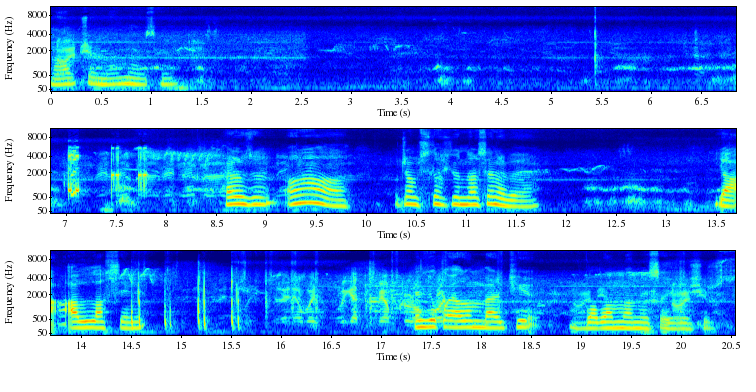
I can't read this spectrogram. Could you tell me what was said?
Ne yapacağım lan ben? Her gün... Ana! Hocam silah göndersene be. Ya Allah seni. Did I know when we got the film crew on Elde board? koyalım belki babamla mesajlaşırız.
